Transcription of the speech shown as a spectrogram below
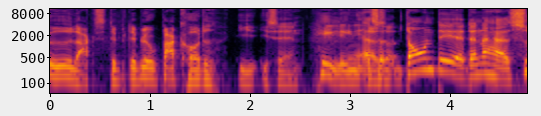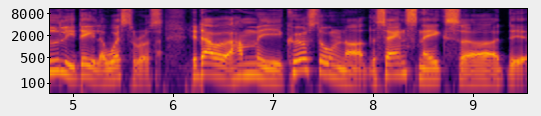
ødelagt. Det, det blev bare kottet i, i serien. Helt enig. Altså, Altså- Dawn, det er den her sydlige del af Westeros. Det er der, hvor ham i kørestolen og The Sand Snakes og det, ja.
